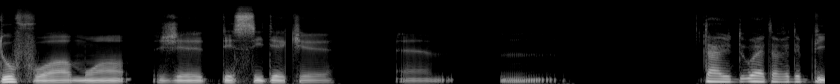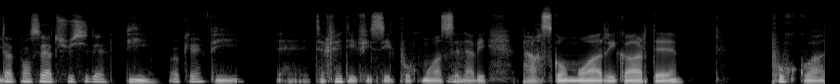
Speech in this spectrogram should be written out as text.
Deux fois, moi, j'ai décidé que euh, T'as eu, ouais, t'avais des, Oui. t'as pensé à te suicider. oui, Ok. euh, très difficile pour moi, c'est Mm. la vie. Parce que moi, regardez, pourquoi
